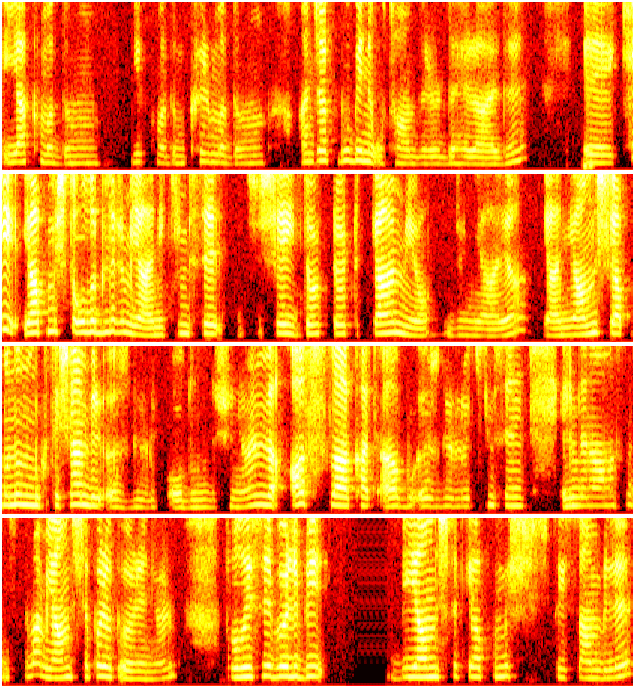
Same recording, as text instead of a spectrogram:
yakmadım, yıkmadım, kırmadım. Ancak bu beni utandırırdı herhalde. E, ki yapmış da olabilirim yani kimse şey dört dörtlük gelmiyor dünyaya. Yani yanlış yapmanın muhteşem bir özgürlük olduğunu düşünüyorum ve asla kat bu özgürlüğü kimsenin elimden almasını istemem. Yanlış yaparak öğreniyorum. Dolayısıyla böyle bir bir yanlışlık yapmıştıysam bile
